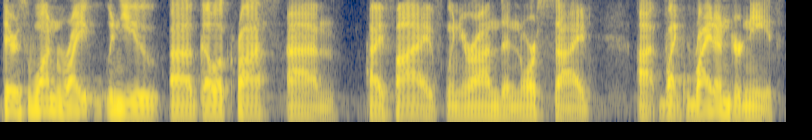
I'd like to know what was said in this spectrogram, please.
there's one right when you uh, go across um, I five when you're on the north side, uh, like right underneath,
